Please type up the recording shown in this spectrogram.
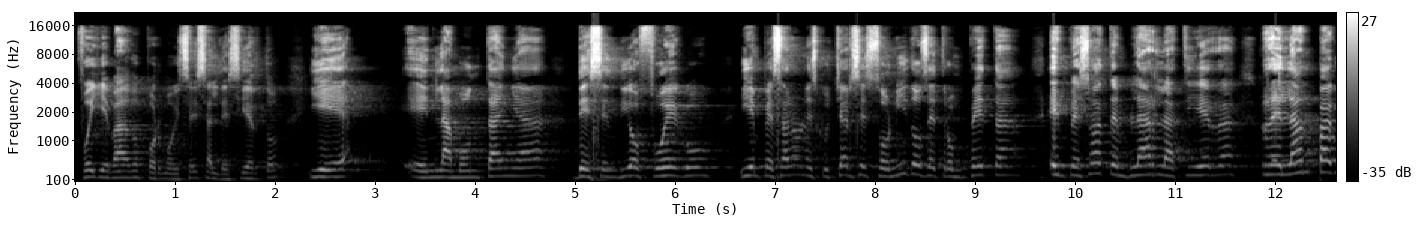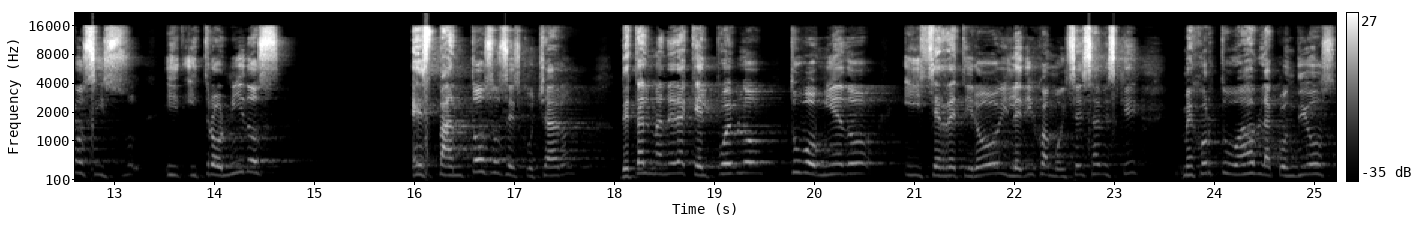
fue llevado por Moisés al desierto y en la montaña descendió fuego y empezaron a escucharse sonidos de trompeta, empezó a temblar la tierra, relámpagos y, y, tronidos espantosos se escucharon, de tal manera que el pueblo tuvo miedo y se retiró y le dijo a Moisés, ¿sabes qué? Mejor tú habla con Dios,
